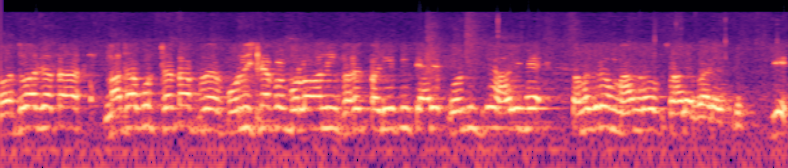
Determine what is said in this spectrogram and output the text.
વધવા જતા, માથાકૂટ થતા પોલીસને પણ બોલાવવાની ફરજ પડી હતી ત્યારે પોલીસને આવીને સમગ્ર મામલો સામે પાડ્યો હતો. જી.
